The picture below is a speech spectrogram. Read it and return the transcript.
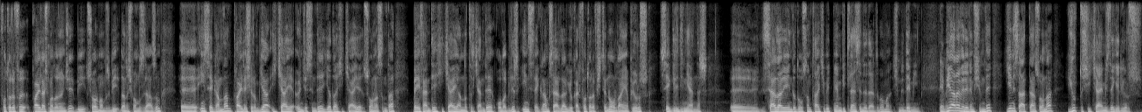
fotoğrafı paylaşmadan önce bir sormamız, bir danışmamız lazım. Ee, Instagram'dan paylaşırım. Ya hikaye öncesinde ya da hikaye sonrasında. Beyefendi hikayeyi anlatırken de olabilir. Instagram Serdar Gökal fotoğraf işlerini oradan yapıyoruz sevgili dinleyenler. Ee, Serdar yayında da olsam takip etmeyen bitlensin de derdim ama şimdi demeyeyim. Demeyin. Bir ara verelim şimdi. Yeni saatten sonra yurt dışı hikayemizde geliyoruz.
